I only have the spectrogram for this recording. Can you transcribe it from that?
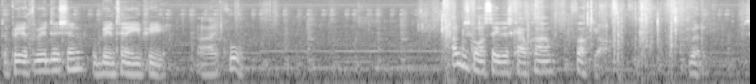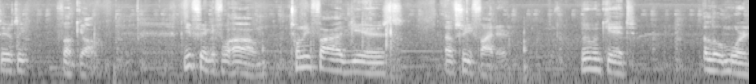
The PS3 edition will be in 1080p. Alright, cool. I'm just gonna say this, Capcom. Fuck y'all. Really. Seriously? Fuck y'all. You figure for um 25 years of Street Fighter, we would get a little more, a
